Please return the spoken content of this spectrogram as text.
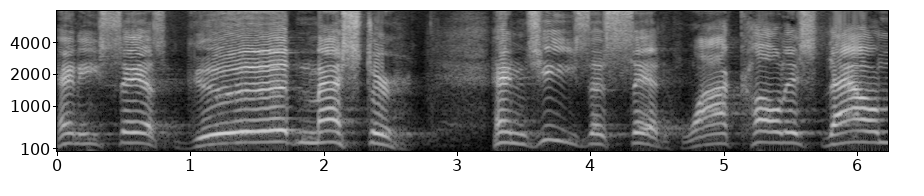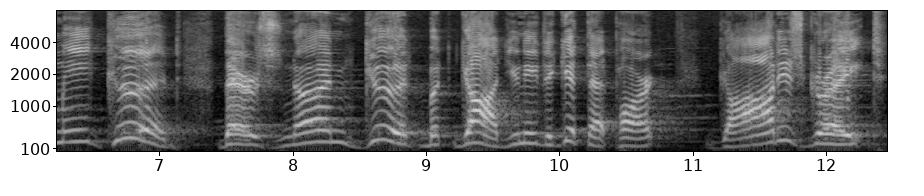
And he says, Good master. And Jesus said, Why callest thou me good? There's none good but God. You need to get that part. God is great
